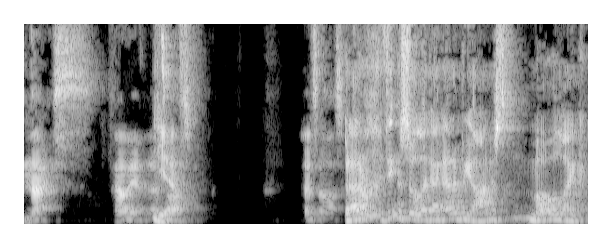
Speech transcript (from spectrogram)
Nice. Hell yeah, that's yeah. awesome. That's awesome. But I don't think so. Like, I got to be honest, Moe. Like,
